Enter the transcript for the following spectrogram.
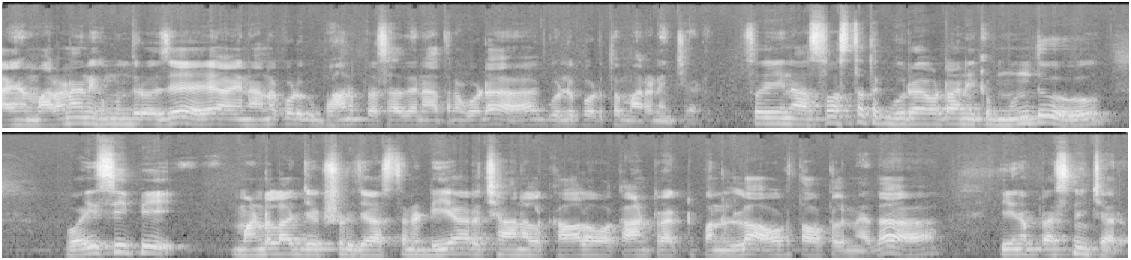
ఆయన మరణానికి ముందు రోజే ఆయన అన్న కొడుకు భానుప్రసాద్ అనే అతను కూడా గుండెపోటుతో మరణించాడు. సో ఈయన అస్వస్థతకు గురవడానికి ముందు వైసీపీ మండలాధ్యక్షుడు చేస్తున్న డిఆర్ ఛానల్ కాలువ కాంట్రాక్ట్ పనుల్లో అవకతవకల మీద ఈయన ప్రశ్నించారు.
